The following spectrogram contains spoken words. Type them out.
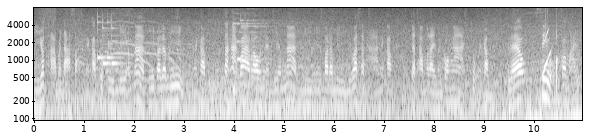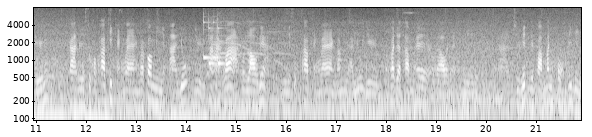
มียศถาบรรดาศักดิ์นะครับ ก็คือมีอำนาจมีบารมีนะครับ ถ้าหากว่าเราเนี่ยมีอำนาจมีบารมีมีวาสนานะครับ จะทำอะไรมันก็ง่ายถูกไหมครับ แล้วซิ่วก็หมายถึงการมีสุขภาพที่แข็งแรง แล้วก็มีอายุยืน ถ้าหากว่าคนเราเนี่ยมีสุขภาพแข็งแรงแล้วมีอายุยืน มันก็จะทำให้เราเนี่ยมีอ่าชีวิตมีความมั่นคงที่ดี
